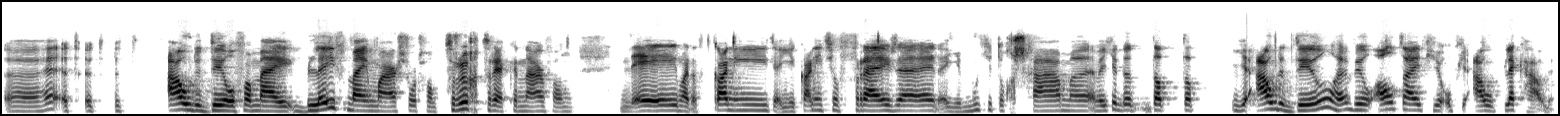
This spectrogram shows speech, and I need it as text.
uh, het, het, het oude deel van mij bleef mij maar een soort van terugtrekken naar van nee, maar dat kan niet. En je kan niet zo vrij zijn. En je moet je toch schamen. En weet je, dat, dat, dat je oude deel hè, wil altijd je op je oude plek houden.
